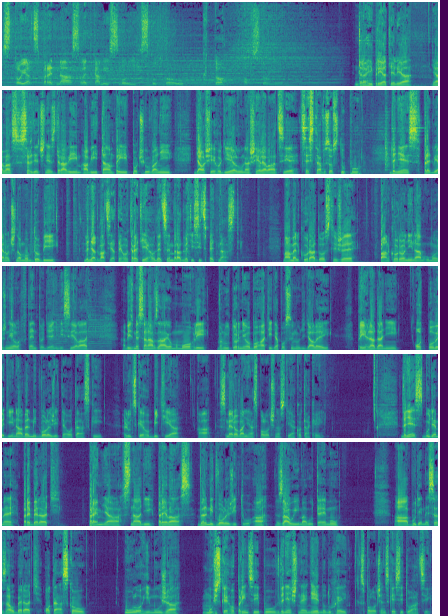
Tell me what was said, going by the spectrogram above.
Stojac pred následkami svojich skutkov, kto obstojí. Drahí priatelia, ja vás srdečne zdravím a vítam pri počúvaní ďalšieho dielu našej relácie Cesta v zostupu dnes v predvianočnom období dňa 23. decembra 2015. Mám veľkú radosť, že pán Koroni nám umožnil v tento deň vysielať, aby sme sa navzájom mohli vnútorne obohatiť a posunúť ďalej pri hľadaní odpovedí na veľmi dôležité otázky ľudského bytia a smerovania spoločnosti ako takej. Dnes budeme preberať pre mňa snádi pre vás veľmi dôležitú a zaujímavú tému a budeme sa zaoberať otázkou úlohy muža, mužského princípu v dnešnej nejednoduchej spoločenskej situácii.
